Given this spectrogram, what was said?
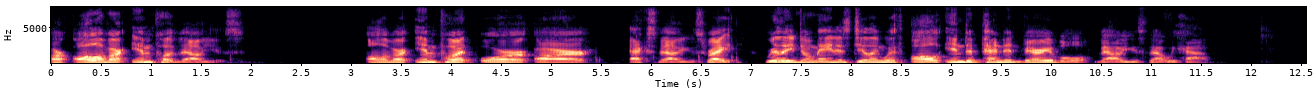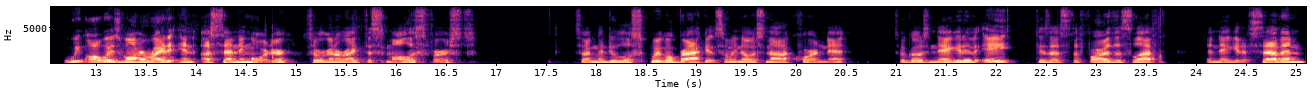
are all of our input values. All of our input or our x values, right? Really, domain is dealing with all independent variable values that we have. We always want to write it in ascending order. So we're going to write the smallest first. So I'm going to do a little squiggle bracket so we know it's not a coordinate. So it goes negative 8 because that's the farthest left then negative 7,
